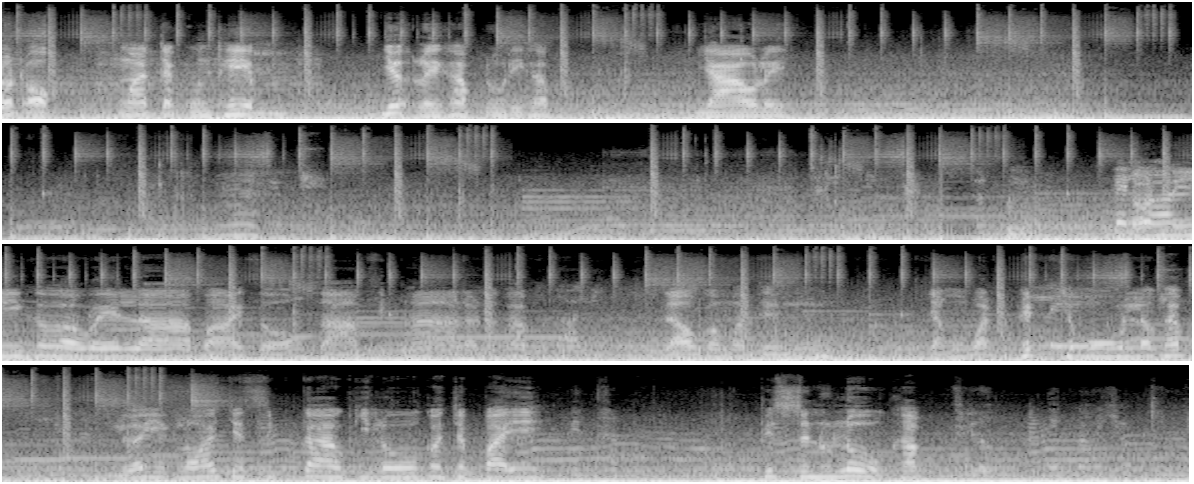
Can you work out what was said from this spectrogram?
รถออกมาจากกรุงเทพเยอะเลยครับดูดิครับ ยาวเลยเป็นตรอนถนี้ก็เวลาบ่ายสองสามสิบห้าแล้วนะครับ เราก็มาถึงจังหวัดเพชรบูรณ์แล้วครับ เหลืออีก179กิโลก็จะไปพิษณุโลกครับ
